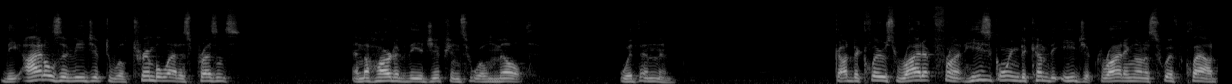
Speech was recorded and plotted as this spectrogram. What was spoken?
The idols of Egypt will tremble at his presence, and the heart of the Egyptians will melt within them. God declares right up front, He's going to come to Egypt riding on a swift cloud.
